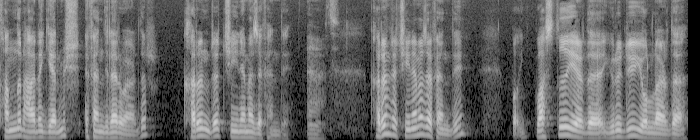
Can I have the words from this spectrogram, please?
tanınır hale gelmiş efendiler vardır. Karınca çiğnemez efendi. Evet. Karınca Çiğnemez Efendi ba- bastığı yerde, yürüdüğü yollarda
